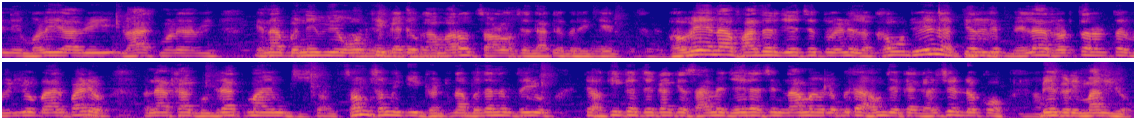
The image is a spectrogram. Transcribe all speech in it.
એની મળી આવી, લાશ મળી આવી, એના બનેવીએ ઓળખી કાઢ્યો કે આ મારો જ સાળો છે દાખલા તરીકે. હવે એના ફાધર જે છે તો એને લખાવવું જોઈએ ને, અત્યારે જે પહેલા રડતા રડતા વીડિયો બહાર પાડ્યો અને આખા ગુજરાતમાં એમ સમસમી ઘટના બધાને થયું કે હકીકત છે કારણ કે સામે જઈ રહ્યા છે નામ એટલે બધા સમજે કે હશે ડકો બે ઘડી માન લ્યો.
